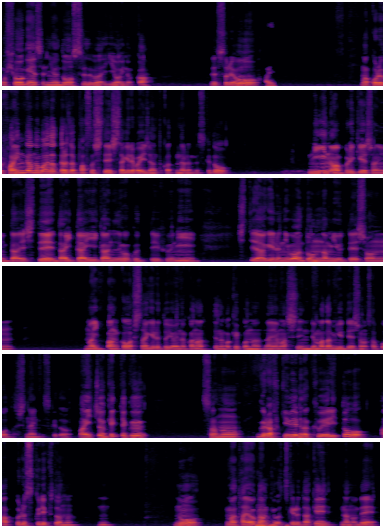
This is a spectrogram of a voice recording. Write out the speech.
を表現するにはどうすればよいのか。で、それを、はいまあ、これファインダーの場合だったらじゃあパス指定してあげればいいじゃんとかってなるんですけど、任意のアプリケーションに対して大体いい感じで動くっていう風にしてあげるにはどんな mutation、まあ、一般化をしてあげると良いのかなっていうのが結構な悩ましいんでまだ mutation をサポートしないんですけど、まあ、一応結局その GraphQL のクエリと AppleScript のの、まあ、対応関係をつけるだけなので、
